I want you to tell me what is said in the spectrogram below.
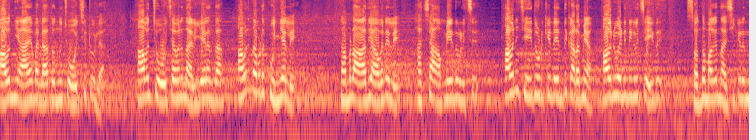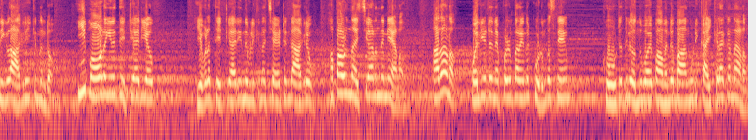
അവൻ ന്യായമല്ലാത്തൊന്നും ചോദിച്ചിട്ടില്ല അവൻ ചോദിച്ച അവന് നൽകിയാലെന്താ അവന് നമ്മുടെ കുഞ്ഞല്ലേ. നമ്മൾ ആദ്യം അവനല്ലേ. അച്ഛ അമ്മയെന്ന് വിളിച്ച്. അവന് ചെയ്തു കൊടുക്കേണ്ട എന്ത് കടമയാ? അവന് വേണ്ടി നിങ്ങൾ ചെയ്ത്. സ്വന്തം മകൻ നശിക്കണം നിങ്ങൾ ആഗ്രഹിക്കുന്നുണ്ടോ? ഈ മോളെങ്ങനെ തെറ്റുകാരിയാവും? ഇവളെ തെറ്റുകാരി എന്ന് വിളിക്കുന്ന ചേട്ടന്റെ ആഗ്രഹം അപ്പൊ അവൾ നശിച്ചു കാണും തന്നെയാണോ? അതാണോ വലിയേട്ടൻ എപ്പോഴും പറയുന്ന കുടുംബസ്നേഹം? കൂട്ടത്തിൽ ഒന്ന് പോയപ്പോൾ അവന്റെ ഭാഗം കൂടി കൈക്കലാക്കുന്നതാണോ?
